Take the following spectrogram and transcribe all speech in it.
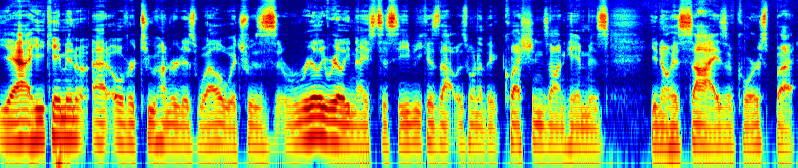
Yeah, he came in at over 200 as well, which was really, really nice to see because that was one of the questions on him is, you know, his size, of course, but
